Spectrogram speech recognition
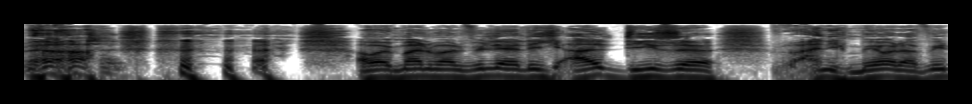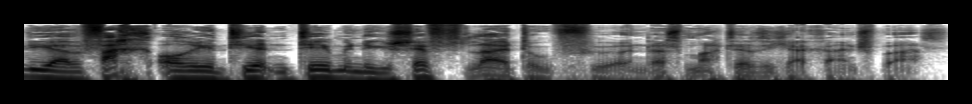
Ja. Aber ich meine, man will ja nicht all diese eigentlich mehr oder weniger fachorientierten Themen in die Geschäftsleitung führen. Das macht ja sicher keinen Spaß.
